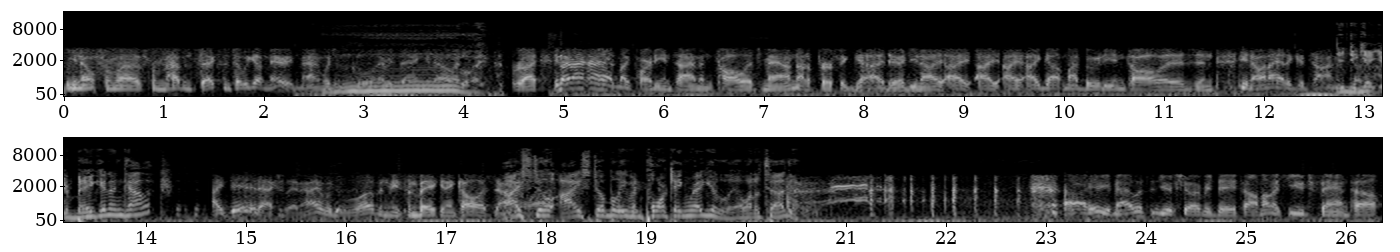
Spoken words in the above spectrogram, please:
you know from uh, from having sex until we got married, man, which is cool and everything. You know, and, right? You know, I, I had my partying time in college, man. I'm not a perfect guy, dude. You know, I I I I got my booty in college, and you know, and I had a good time. Did you get your bacon in college? I did actually. I mean, I was loving me some bacon in college. I still I still believe in porking regularly. I want to tell you. I hear you, man. I listen to your show every day, Tom. I'm a huge fan, pal.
